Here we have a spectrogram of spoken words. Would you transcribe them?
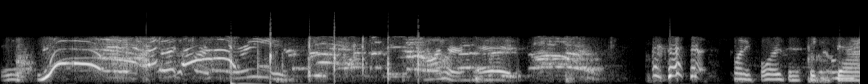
face. Woo! Good for three. On her head. 24 is going to take it down.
